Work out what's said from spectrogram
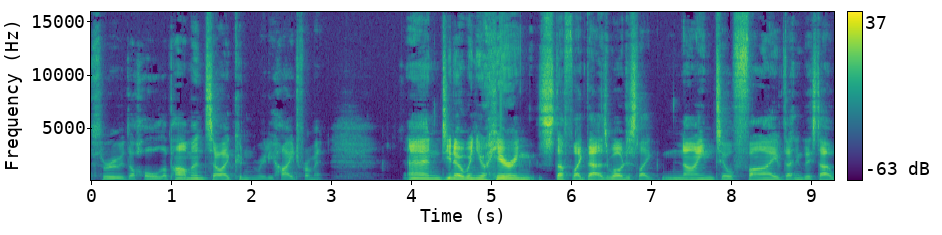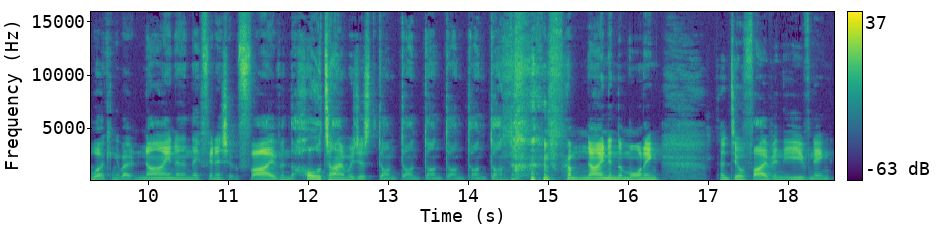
through the whole apartment, so I couldn't really hide from it. And, you know, when you're hearing stuff like that as well, just like nine till five, I think they start working about nine and then they finish at five. And the whole time was just don, don, don, don, don, don, don from nine in the morning until five in the evening.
